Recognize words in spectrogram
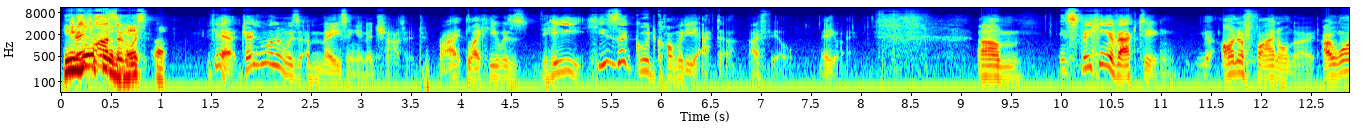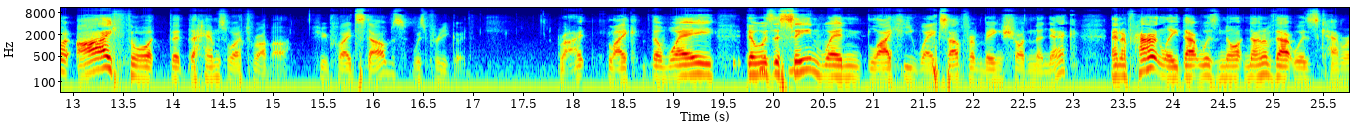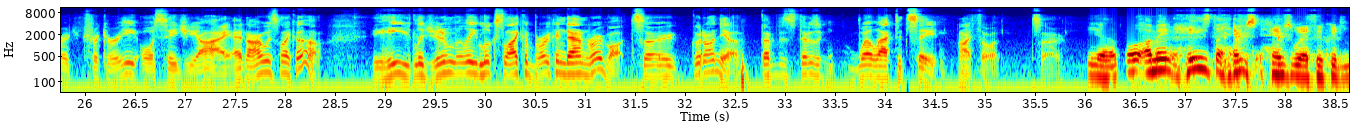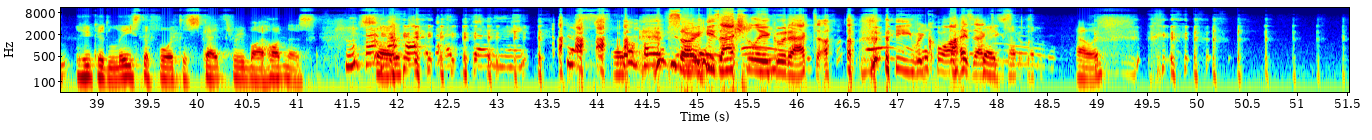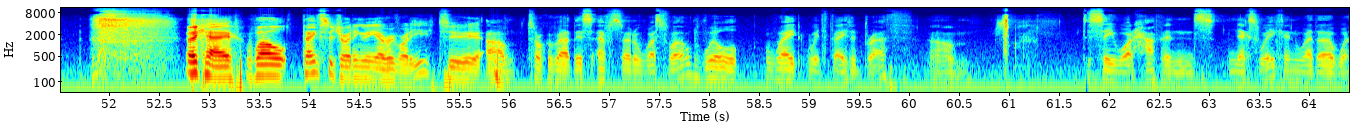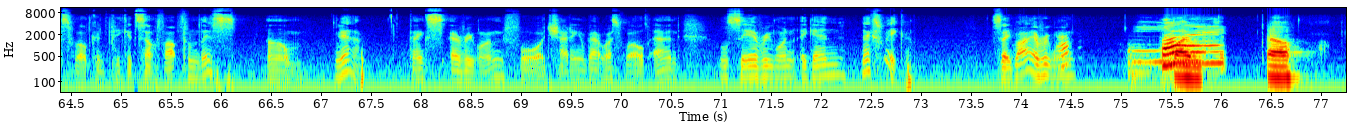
he was James also Marsden in was- Hairspray. Yeah, James Marsden was amazing in Enchanted, right? Like he was he he's a good comedy actor, I feel. Anyway. Um speaking of acting, on a final note, I want I thought that the Hemsworth brother who played Stubbs was pretty good. Right? Like the way there was a scene when like he wakes up from being shot in the neck and apparently that was not none of that was camera trickery or CGI and I was like, "Oh, he legitimately looks like a broken down robot. So good on you. That was that was a well acted scene, I thought. So Yeah, well, I mean, he's the Hems- Hemsworth who could who could least afford to skate through by hotness. So That's so me. so he's actually a good actor. he requires acting Great skill. talent. Okay, well, thanks for joining me, everybody, to um, talk about this episode of Westworld. We'll wait with bated breath um, to see what happens next week and whether Westworld can pick itself up from this. Um, yeah, thanks everyone for chatting about Westworld, and we'll see everyone again next week. Say bye, everyone. Bye. Bye. Ciao.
